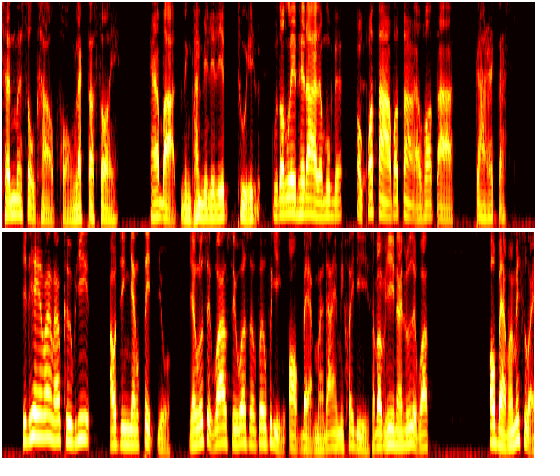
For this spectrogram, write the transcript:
ฉันมาส่งข่าวของแลคตาซอย ห้าบาทหนึ่งพันมิลลิลิตรถุย กูต้องเล่นให้ได้แล้วมุกเนี้ยของพ่อตาพ่อตาเอาพ่อตาการแรคตัสที่เท่มากนะ คือพี่เอาจริงยังติดอยู่ ยังรู้สึกว่าซิลเวอร์เซ r ร์เฟอร์ผู้หญิงออกแบบมาได้ไม่ค่อยดีสำหรับพี่นะรู้สึกว่าออกแบบมาไม่สวย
